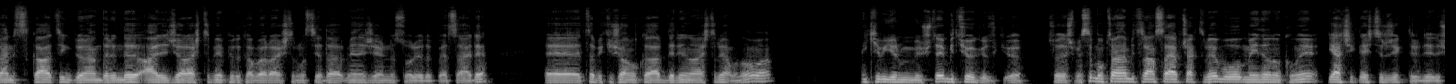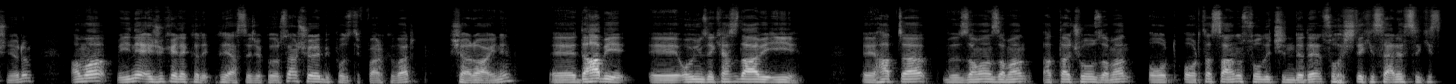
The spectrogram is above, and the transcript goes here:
yani scouting dönemlerinde ayrıca araştırma yapıyorduk, haber araştırması ya da menajerini soruyorduk vesaire. E, tabii ki şu an o kadar derin araştırma yapmadım ama 2023'te bitiyor gözüküyor sözleşmesi. Muhtemelen bir transfer yapacaktır ve bu meydan okumayı gerçekleştirecektir diye düşünüyorum. Ama yine Ejuke ile kıyaslayacak olursan şöyle bir pozitif farkı var Şaruay'ın. E, daha bir e, oyun zekası daha bir iyi. E, hatta zaman zaman hatta çoğu zaman or- orta sahanın sol içinde de sol içteki serbest 8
